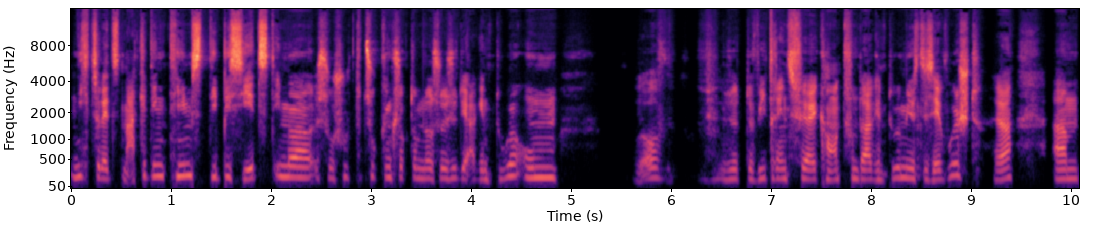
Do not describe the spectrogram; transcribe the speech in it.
nicht zuletzt Marketing-Teams, die bis jetzt immer so Schulterzuckern gesagt haben, na, so ist die Agentur um, ja, der V-Transfer-Account von der Agentur, mir ist das eh wurscht, ja, ähm,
